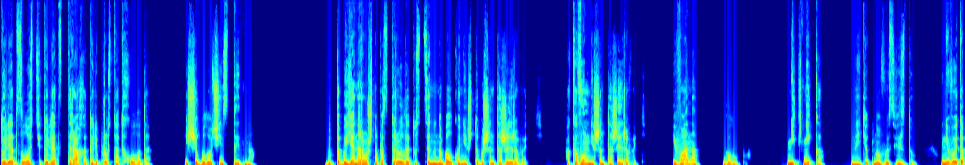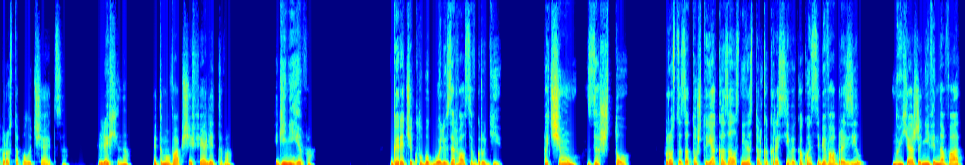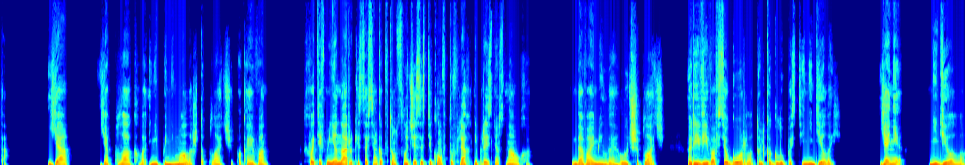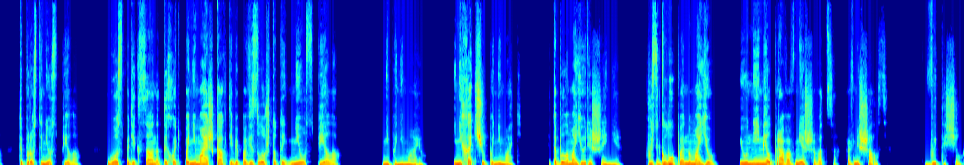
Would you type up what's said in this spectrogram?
То ли от злости, то ли от страха, то ли просто от холода. Еще было очень стыдно. Будто бы я нарочно построила эту сцену на балконе, чтобы шантажировать. А кого мне шантажировать? Ивана? Глупо. Ник Ника найдет новую звезду. У него это просто получается. Лехина? Этому вообще фиолетово. Генеева? Горячий клубок боли взорвался в груди. Почему? За что? Просто за то, что я оказалась не настолько красивой, как он себе вообразил? Но я же не виновата. Я... Я плакала и не понимала, что плачу, пока Иван, схватив меня на руки, совсем как в том случае со стеклом в туфлях, не произнес на ухо. «Давай, милая, лучше плачь. Реви во все горло, только глупости не делай». «Я не...» «Не делала. Ты просто не успела. Господи, Ксана, ты хоть понимаешь, как тебе повезло, что ты не успела? Не понимаю. И не хочу понимать. Это было мое решение. Пусть глупое, но мое. И он не имел права вмешиваться, а вмешался. Вытащил.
